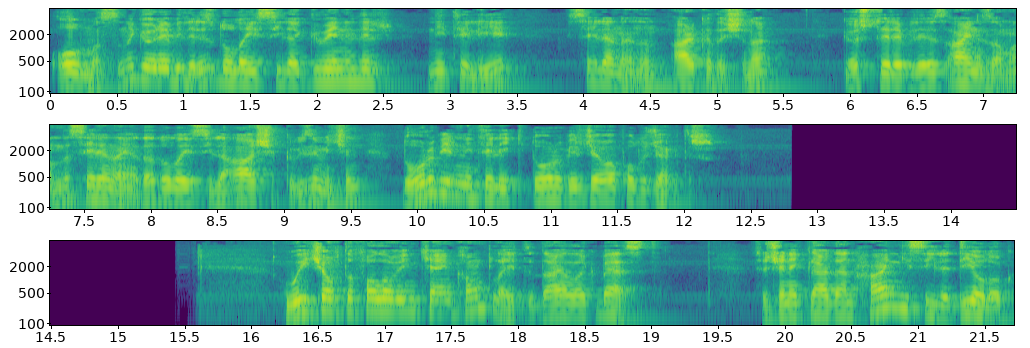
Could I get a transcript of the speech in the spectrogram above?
olmasını görebiliriz. Dolayısıyla güvenilir niteliği Selena'nın arkadaşına gösterebiliriz. Aynı zamanda Selena'ya da dolayısıyla A şıkkı bizim için doğru bir nitelik, doğru bir cevap olacaktır. Which of the following can complete the dialogue best? Seçeneklerden hangisiyle diyalog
